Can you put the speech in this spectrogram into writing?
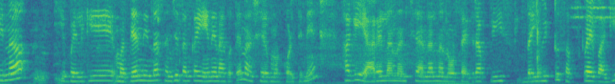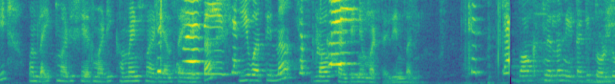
ದಿನ ಬೆಳಗ್ಗೆ ಮಧ್ಯಾಹ್ನದಿಂದ ಸಂಜೆ ತನಕ ಏನೇನಾಗುತ್ತೆ ನಾನು ಶೇರ್ ಮಾಡ್ಕೊಳ್ತೀನಿ. ಹಾಗೆ ಯಾರೆಲ್ಲ ನನ್ನ ಚಾನಲ್ನ ನೋಡ್ತಾ ಇದ್ದೀರಾ ಪ್ಲೀಸ್ ದಯವಿಟ್ಟು ಸಬ್ಸ್ಕ್ರೈಬ್ ಆಗಿ, ಒಂದು ಲೈಕ್ ಮಾಡಿ ಶೇರ್ ಮಾಡಿ ಕಮೆಂಟ್ ಮಾಡಿ ಅಂತ ಹೇಳ್ತಾ ಇವತ್ತಿನ ಬ್ಲಾಗ್ ಕಂಟಿನ್ಯೂ ಮಾಡ್ತಾ ಇದ್ದೀನಿ. ಬನ್ನಿ. ಬಾಕ್ಸ್ನೆಲ್ಲ ನೀಟಾಗಿ ತೊಳೆದು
